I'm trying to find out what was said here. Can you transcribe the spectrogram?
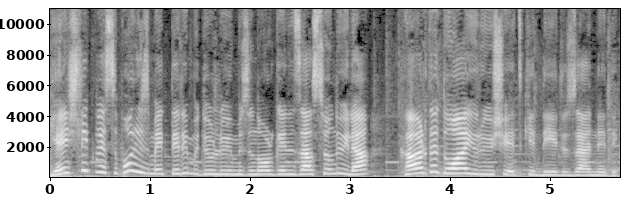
Gençlik ve Spor Hizmetleri Müdürlüğümüzün organizasyonuyla Karda Doğa Yürüyüşü etkinliği düzenledik.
